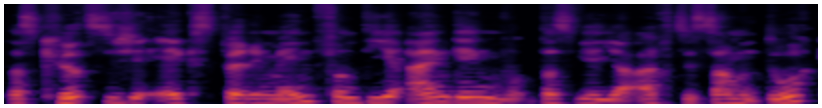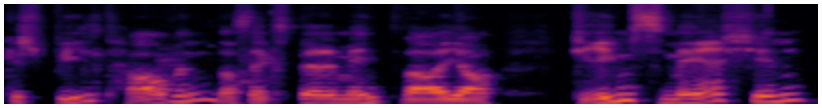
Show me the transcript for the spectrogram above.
das kürzliche Experiment von dir eingehen, das wir ja auch zusammen durchgespielt haben. Das Experiment war ja Grimms Märchen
